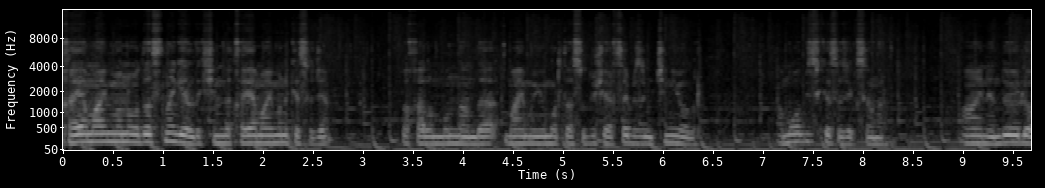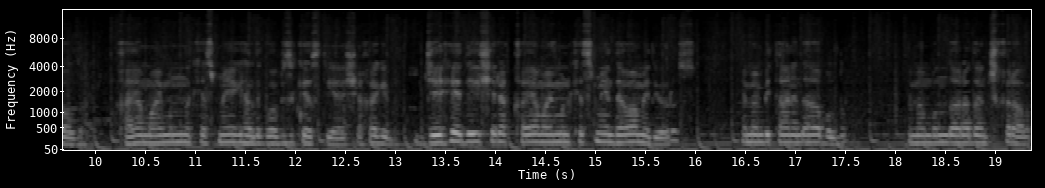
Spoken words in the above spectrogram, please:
Kaya maymunu odasına geldik. Şimdi kaya maymunu keseceğim. Bakalım bundan da maymun yumurtası düşerse bizim için iyi olur. Ama o bizi kesecek sanırım. Aynen de öyle oldu. Kaya maymununu kesmeye geldik o bizi kesti ya şaka gibi. CH değişerek kaya maymunu kesmeye devam ediyoruz. Hemen bir tane daha buldum. Hemen bunu da aradan çıkaralım.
